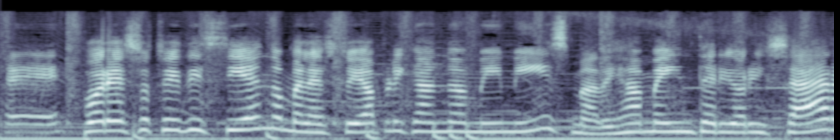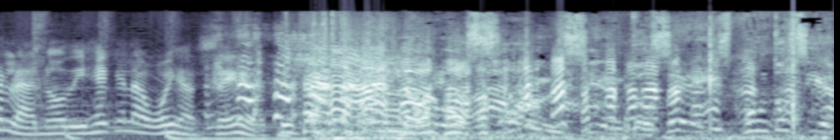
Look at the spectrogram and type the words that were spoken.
Sí. Por eso estoy diciendo, me la estoy aplicando a mí misma. Déjame interiorizarla. No dije que la voy a hacer. Estoy tratando. Sol 106.7.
